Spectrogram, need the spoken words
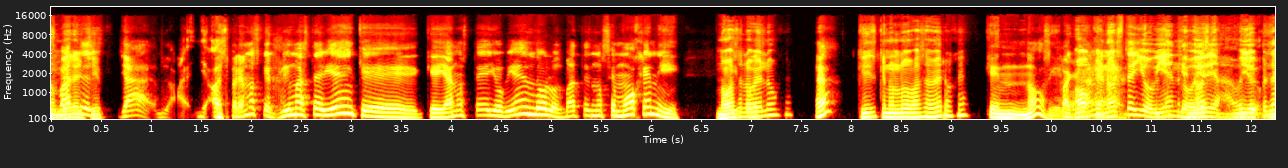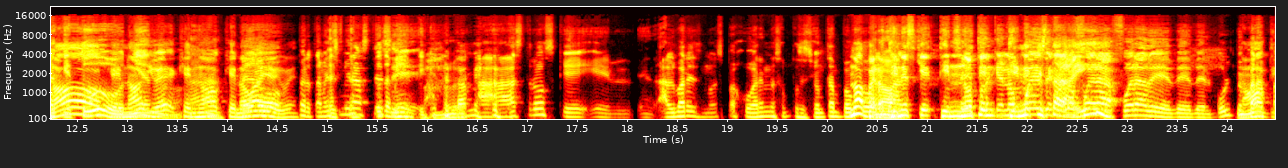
el bates ya, ya- esperemos que el clima esté bien, que, que ya no esté lloviendo, los bates no se mojen y ¿No vas y a pues- verlo? ¿Eh? ¿Qué dices que no lo vas a ver o qué? que no. sí, Oh, que no esté lloviendo. que no, yo, yo pensaba no, que tú. que no, llueve, que Ah, no, que no pero, vaya pero también Es- miraste tú también, que- no a Astros que el Álvarez no es para jugar en esa posición tampoco. No, pero no. tienes que, tien- Sí, no, tien- porque no tiene que puedes estar dejarlo ahí. fuera, fuera de, de- del bullpen. No, para, ti-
